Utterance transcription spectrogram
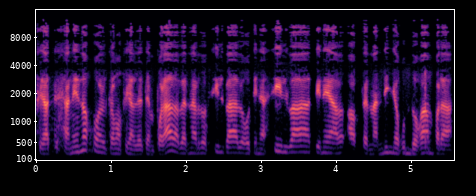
fíjate, Sané no juega el tramo final de temporada, Bernardo Silva, luego tiene a Silva, tiene a, a Fernandinho Gundogan para,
